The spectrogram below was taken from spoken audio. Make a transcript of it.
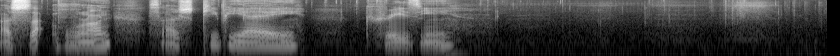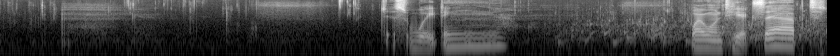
Uh, hold on. Slash TPA. Crazy. Just waiting. Why won't he accept?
